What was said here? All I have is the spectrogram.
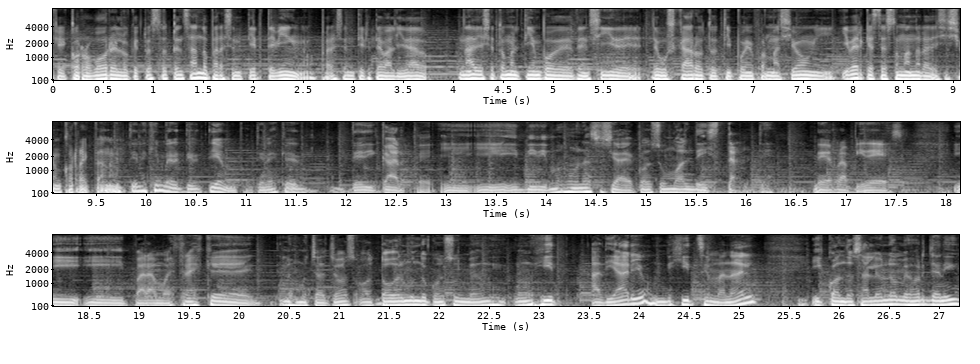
que corrobore lo que tú estás pensando para sentirte bien, ¿no? Para sentirte validado. Nadie se toma el tiempo de, de en sí de, de buscar otro tipo de información y, ver que estés tomando la decisión correcta, ¿no? Tienes que invertir tiempo, tienes que dedicarte y, y vivimos en una sociedad de consumo al instante, de rapidez. Y, para muestra es que los muchachos o todo el mundo consume un, hit a diario, un hit semanal. Y cuando sale uno mejor, ya ni,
